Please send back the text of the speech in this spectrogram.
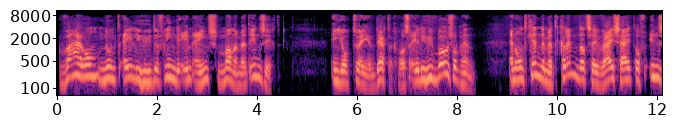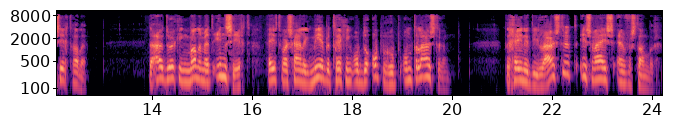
waarom noemt Elihu de vrienden ineens mannen met inzicht? In Job 32 was Elihu boos op hen en ontkende met klem dat zij wijsheid of inzicht hadden. De uitdrukking mannen met inzicht heeft waarschijnlijk meer betrekking op de oproep om te luisteren. Degene die luistert is wijs en verstandig.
